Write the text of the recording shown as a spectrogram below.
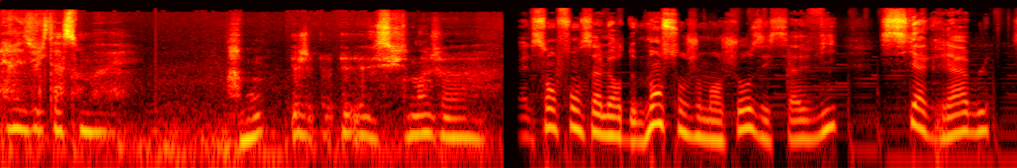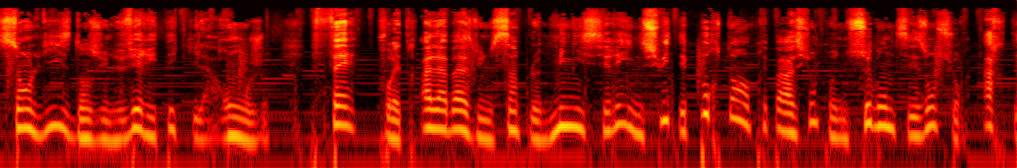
Les résultats sont mauvais. Ah bon Excuse-moi, je... Elle s'enfonce alors de mensonges choses et sa vie, si agréable, s'enlise dans une vérité qui la ronge. Fait pour être à la base d'une simple mini-série, une suite est pourtant en préparation pour une seconde saison sur Arte.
